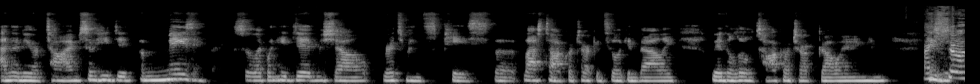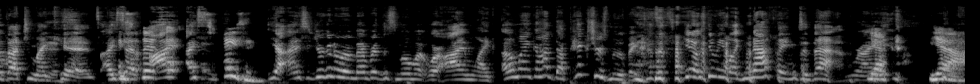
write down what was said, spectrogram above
and the New York Times. So he did amazing things. So like when he did Michelle Richmond's piece, the last taco truck in Silicon Valley, we had the little taco truck going and I showed that to my kids. I said, I, I, amazing. Yeah, I said, you're going to remember this moment where I'm like, oh my god, that picture's moving because it's you know it's going to be like nothing to them, right? Yeah. Yeah,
